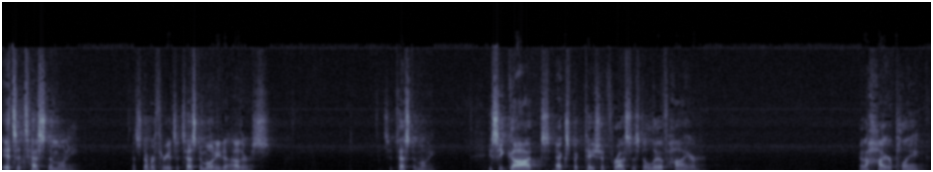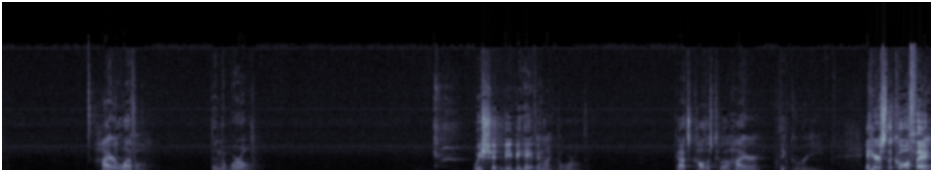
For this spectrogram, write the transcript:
it's a testimony. That's number three. It's a testimony to others. It's a testimony. You see, God's expectation for us is to live higher, at a higher plane, higher level than the world. We shouldn't be behaving like the world. God's called us to a higher degree. And here's the cool thing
